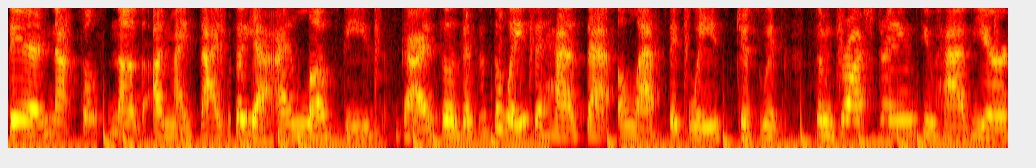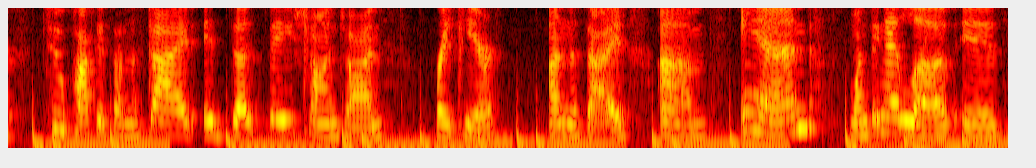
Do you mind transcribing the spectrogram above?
They're not so snug on my thighs. So yeah i love these guys. So this is the waist. It has that elastic waist just with some drawstrings. You have your two pockets on the side. It does say sean john right here on the side. Um and one thing I love is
